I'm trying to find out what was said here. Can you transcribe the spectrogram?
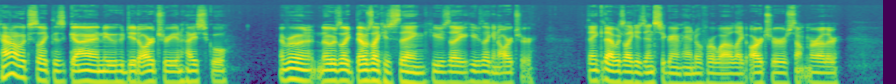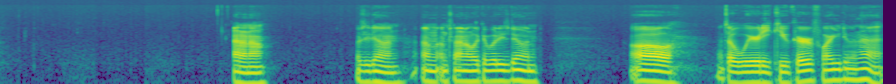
kind of looks like this guy I knew who did archery in high school. Everyone was like that was like his thing. He was like he was like an archer. I think that was like his Instagram handle for a while, like archer or something or other. I don't know. What's he doing? I'm I'm trying to look at what he's doing. Oh, that's a weird EQ curve. Why are you doing that?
